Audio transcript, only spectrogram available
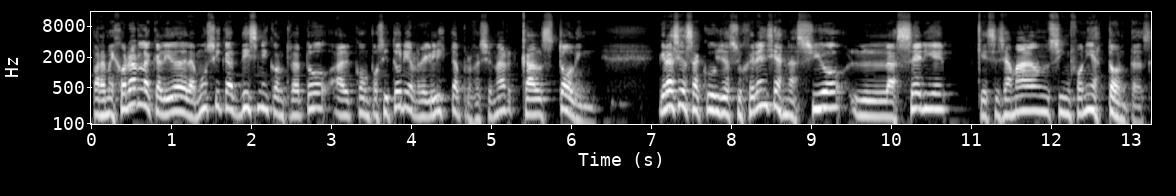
Para mejorar la calidad de la música, Disney contrató al compositor y arreglista profesional Carl Stalling, gracias a cuyas sugerencias nació la serie que se llamaron Sinfonías Tontas,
